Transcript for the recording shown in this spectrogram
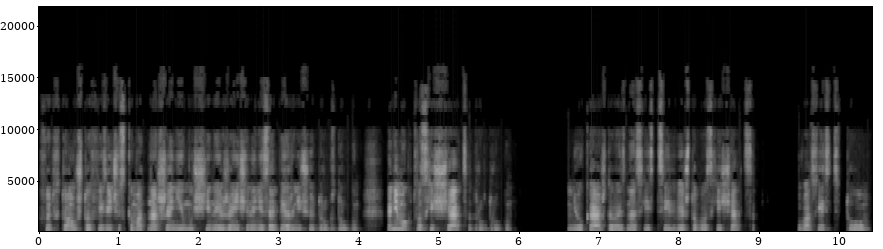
Суть в том, что в физическом отношении мужчины и женщины не соперничают друг с другом. Они могут восхищаться друг другом. Не у каждого из нас есть Сильвия, чтобы восхищаться. У вас есть Том.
